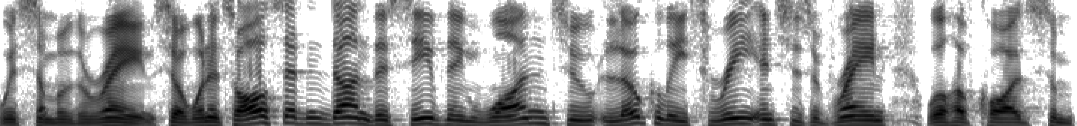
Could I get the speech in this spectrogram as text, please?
with some of the rain. So when it's all said and done this evening, one to locally three inches of rain will have caused some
